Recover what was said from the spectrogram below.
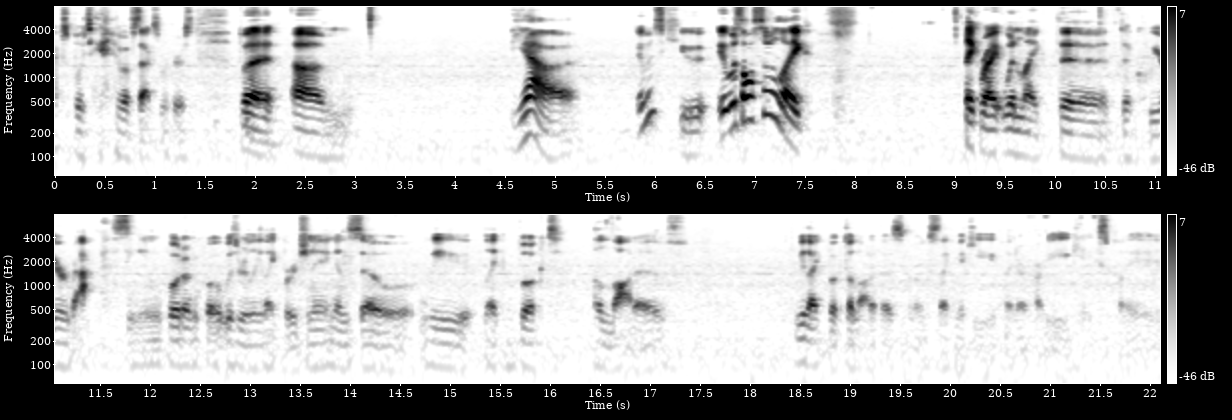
exploitative of sex workers. But um, yeah, it was cute. It was also like like right when like the the queer rap scene quote unquote was really like burgeoning and so we like booked a lot of we like booked a lot of those folks like Mykki played our party cakes played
